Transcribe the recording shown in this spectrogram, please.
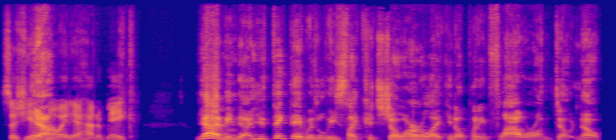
So she has Yeah. no idea how to bake? Yeah, I mean, uh, you'd think they would at least like could show her like you know putting flour on. Don't know.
